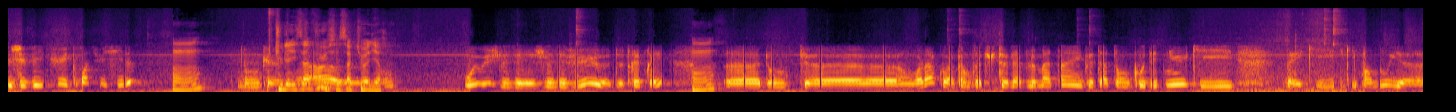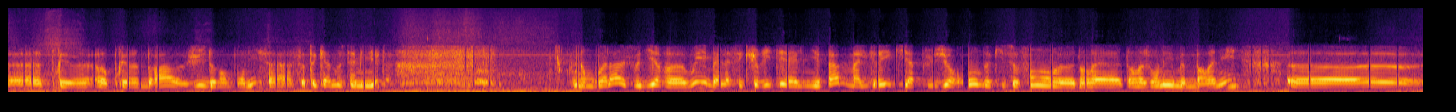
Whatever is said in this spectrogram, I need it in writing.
j'ai vécu 3 suicides. Donc, euh, Tu les as vus, c'est ça que tu veux dire Oui, oui, je les ai, je les ai vus euh, de très près. Mhm. Euh, donc euh, voilà quoi, quand tu te lèves le matin et que tu as ton co-détenu qui, ben, qui, qui pendouille euh, après un drap euh, juste devant ton lit, ça, ça te calme 5 minutes. Donc voilà, je veux dire, euh, oui, ben, la sécurité elle n'y est pas, malgré qu'il y a plusieurs rondes qui se font euh, dans, la, dans la journée et même dans la nuit. Euh,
